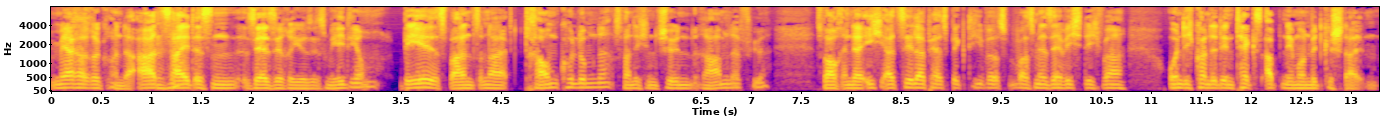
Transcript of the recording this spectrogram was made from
mehrere Gründe. A, Zeit ist ein sehr seriöses Medium. B, es war in so einer Traumkolumne. Das fand ich einen schönen Rahmen dafür. Es war auch in der Ich-Erzähler-Perspektive, was mir sehr wichtig war. Und ich konnte den Text abnehmen und mitgestalten,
